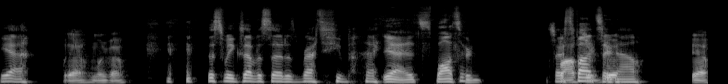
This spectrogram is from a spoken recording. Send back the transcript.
Yeah. Yeah, okay. This week's episode is brought to you by Yeah, it's sponsored. their Sponsored, sponsor now. Yeah,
